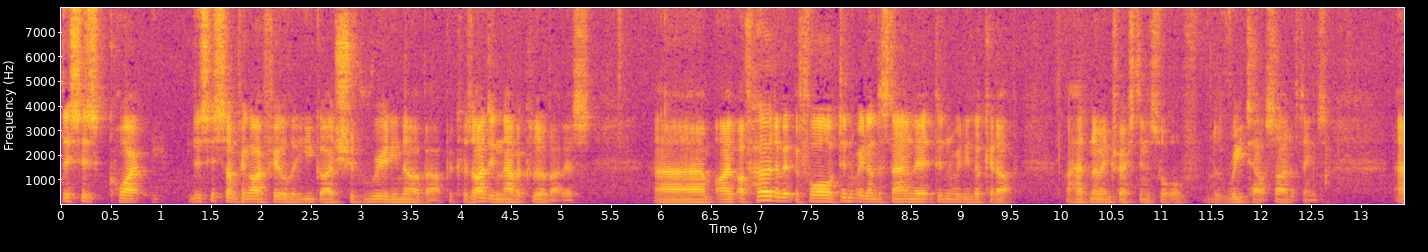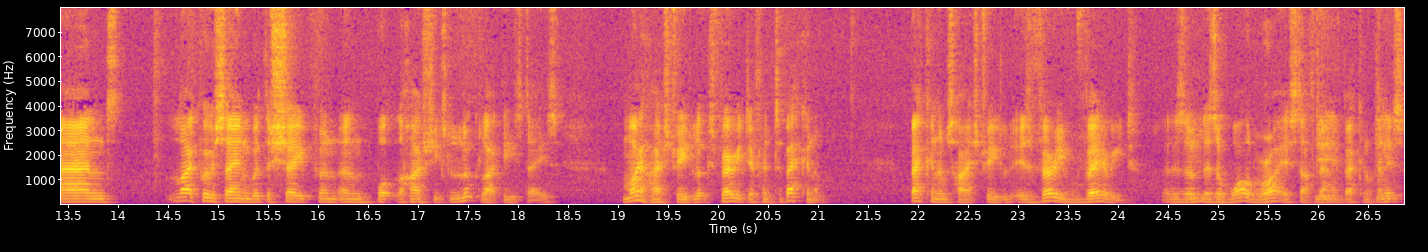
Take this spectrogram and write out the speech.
this is quite this is something I feel that you guys should really know about because I didn't have a clue about this. Um, I've, I've heard of it before, didn't really understand it, didn't really look it up. I had no interest in sort of the retail side of things. And like we were saying with the shape and, and what the high streets look like these days, my high street looks very different to Beckenham. Beckenham's high street is very varied. There's a Mhm. there's a wild variety of stuff down Yeah. in Beckenham, and Yeah. it's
